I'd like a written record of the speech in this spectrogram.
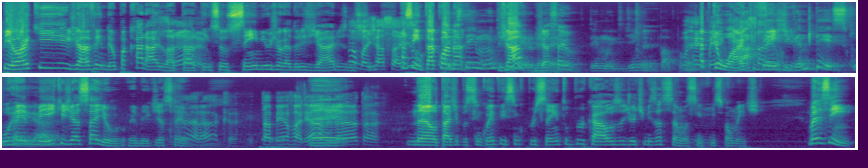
Pior que já vendeu pra caralho lá, tá? Tem seus 100 mil jogadores diários. Não, mas já saiu. Assim, tá com a. Eles têm muito já, dinheiro, né, já velho? saiu. Tem muito dinheiro, papo. O é porque o Ark é gigantesco. O tá remake já saiu. O remake já saiu. Caraca. Tá bem avaliado? É... A galera tá. Não, tá tipo 55% por causa de otimização, assim, principalmente. Mas assim,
